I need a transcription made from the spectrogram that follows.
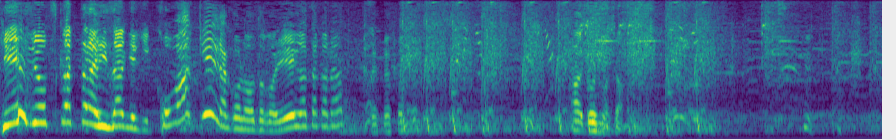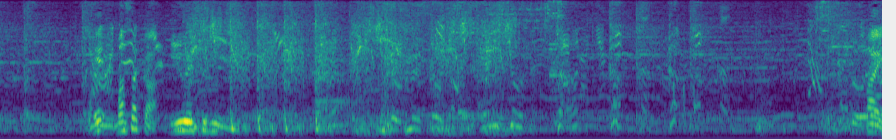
ゲージを使ったら飛山撃細けえなこの男。A 型かな？あどうしました？えまさか USB にはい。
